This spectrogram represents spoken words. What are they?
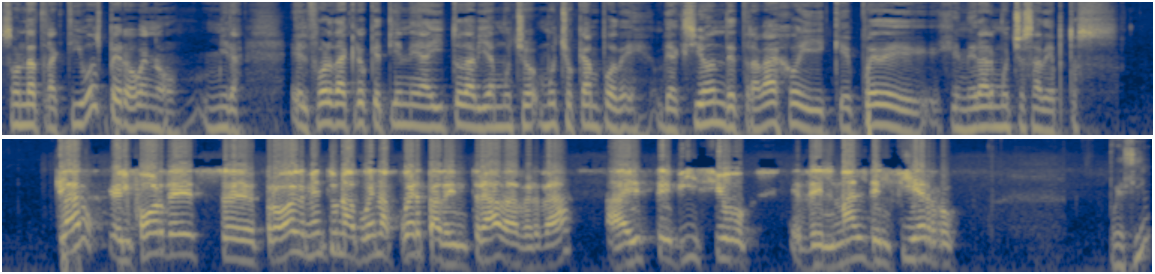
son atractivos, pero bueno, mira, el Ford A creo que tiene ahí todavía mucho, mucho campo de, de acción, de trabajo y que puede generar muchos adeptos. Claro, el Ford es eh, probablemente una buena puerta de entrada, ¿verdad? A este vicio del mal del fierro. Pues sí,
